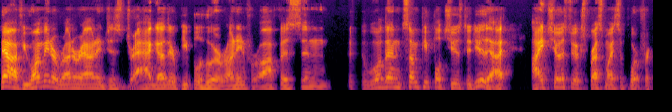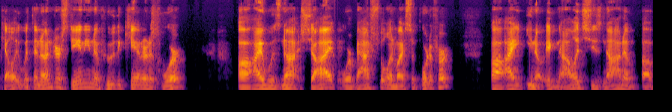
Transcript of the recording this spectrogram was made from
Now, if you want me to run around and just drag other people who are running for office, and well, then some people choose to do that. I chose to express my support for Kelly with an understanding of who the candidates were. Uh, I was not shy or bashful in my support of her. Uh, I, you know, acknowledge she's not a, a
